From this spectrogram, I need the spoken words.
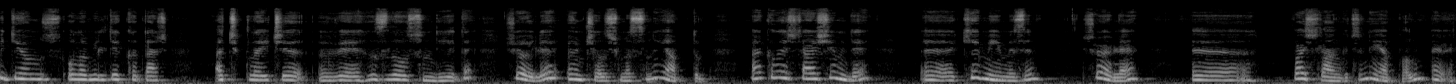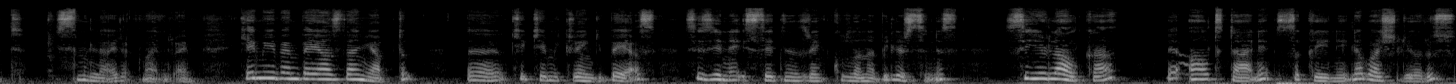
Videomuz olabildiği kadar açıklayıcı ve hızlı olsun diye de şöyle ön çalışmasını yaptım. Arkadaşlar şimdi e, kemiğimizin şöyle e, başlangıcını yapalım. Evet. Bismillahirrahmanirrahim. Kemiği ben beyazdan yaptım e, ki kemik rengi beyaz. Siz yine istediğiniz renk kullanabilirsiniz. Sihirli halka ve 6 tane sık iğne ile başlıyoruz.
